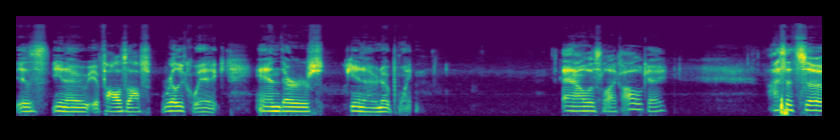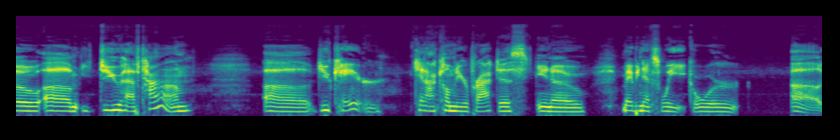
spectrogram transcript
is, you know, it falls off really quick, and there's, you know, no point. And I was like, oh, okay. I said, so, um, do you have time? Uh, do you care? Can I come to your practice, you know, maybe next week? Or, uh,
